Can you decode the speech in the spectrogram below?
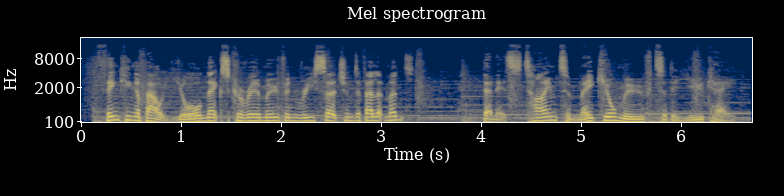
Thinking about your next career move in research and development? Then it's time to make your move to the UK.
